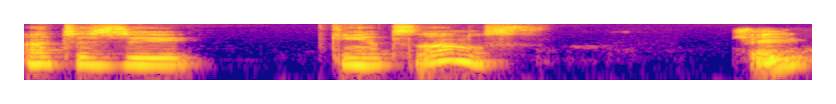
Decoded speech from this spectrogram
Antes de 500 anos? Sim.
